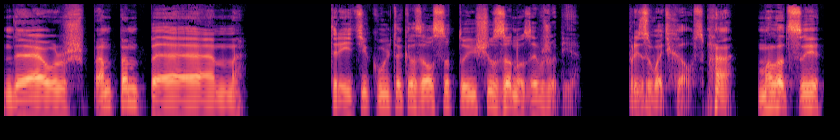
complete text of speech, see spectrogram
Да уж, пам-пам-пам. Третий культ оказался то еще занозой в жопе. Призывать хаос. Ха, молодцы.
